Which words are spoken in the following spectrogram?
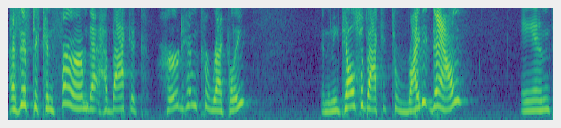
as if to confirm that Habakkuk heard him correctly. And then he tells Habakkuk to write it down and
